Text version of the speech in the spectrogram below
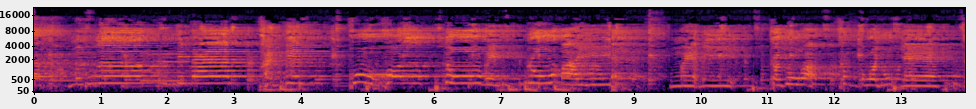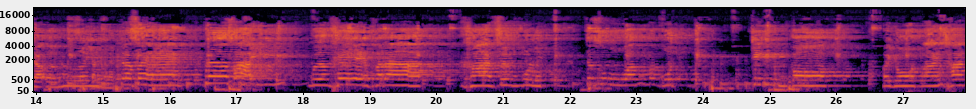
ซะมึงลืมดินแดนแผ่นดิน ผู้คนดูหมิ่นรู้ไหมแม่ดีก็ยั่วทำตัวยุกแย่จะเอ่ยกระแสประใสเมืองเทพราชขาดซึ่งบุรุษจะสวมมกุฎกิ้งกอกประโยชน์หลายชั้น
